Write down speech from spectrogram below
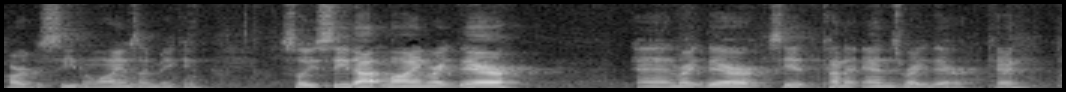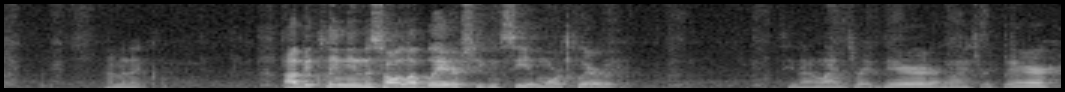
Hard to see the lines I'm making. So you see that line right there, and right there, see it kind of ends right there, okay? I'm to, I'll be cleaning this all up later so you can see it more clearly. See that line's right there, that line's right there.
